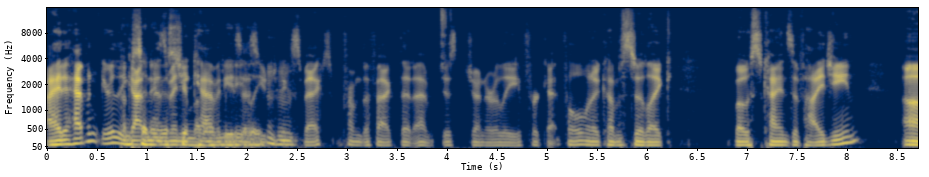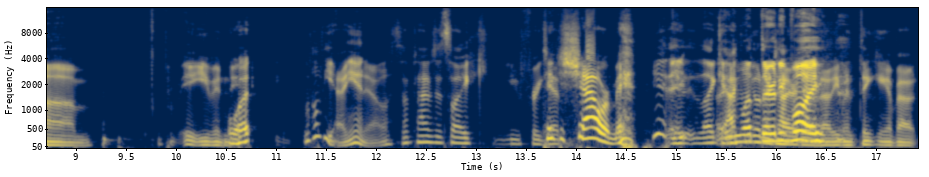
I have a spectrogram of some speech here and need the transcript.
I haven't really I'm gotten as many cavities as you'd Mhm. expect from the fact that I'm just generally forgetful when it comes to like most kinds of hygiene. Um, even What? Well, yeah, you know, sometimes it's like you forget. Take a shower, man. yeah, like I'm I can a go an dirty entire boy. day without even thinking about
